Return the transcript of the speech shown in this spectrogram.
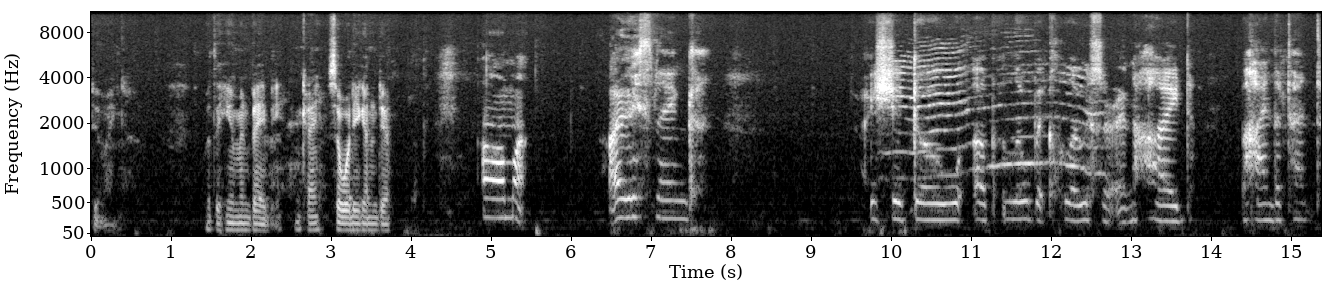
doing with a human baby? Okay, so what are you gonna do? Um, I think I should go up a little bit closer and hide behind the tent.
